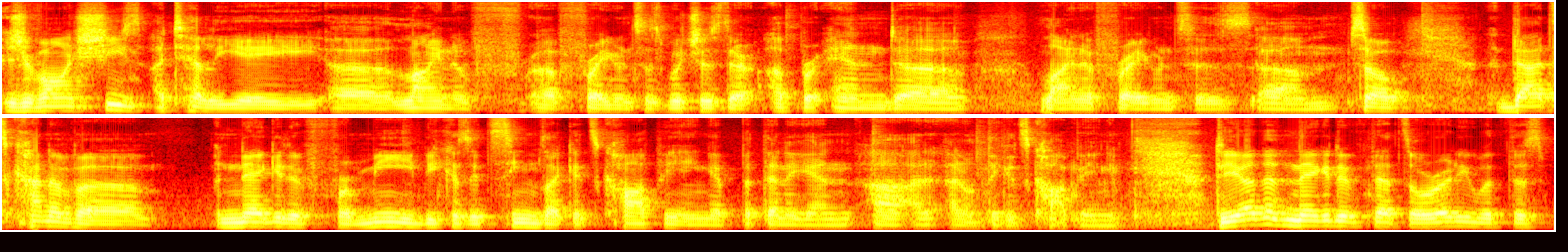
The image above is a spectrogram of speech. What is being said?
Givenchy's Atelier uh, line of uh, fragrances, which is their upper end uh, line of fragrances. Um, so that's kind of a negative for me because it seems like it's copying it, but then again, uh, I, I, don't think it's copying it. The other negative that's already with this,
